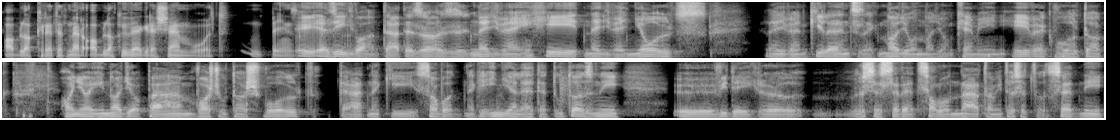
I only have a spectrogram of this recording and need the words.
ablakkeretet, mert ablaküvegre sem volt pénz. Ez így van, tehát ez az 47, 48, 49, ezek nagyon-nagyon kemény évek voltak. Anyai nagyapám vasutas volt, tehát neki szabad, neki ingyen lehetett utazni, ő vidékről összeszedett szalonnát, amit össze tudott szedni,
